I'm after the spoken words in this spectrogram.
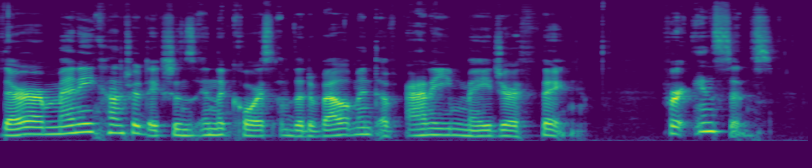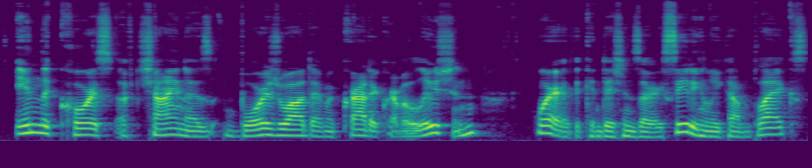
There are many contradictions in the course of the development of any major thing. For instance, in the course of China's bourgeois democratic revolution, where the conditions are exceedingly complex,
